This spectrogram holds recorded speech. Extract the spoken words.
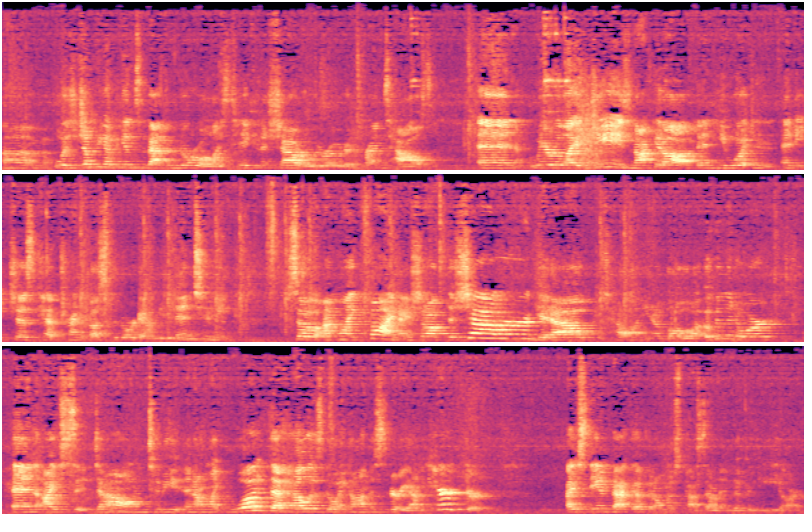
um, was jumping up against the bathroom door while I was taking a shower. We were over at a friend's house, and we were like, geez, knock it off, and he wouldn't, and he just kept trying to bust the door down to get into me. So I'm like, fine, I shut off the shower, get out, tell him, you know, blah, blah, open the door, and I sit down to be, and I'm like, what the hell is going on? This is very out of character. I stand back up and almost pass out and end up in the ER.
